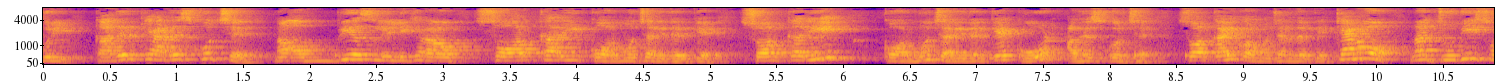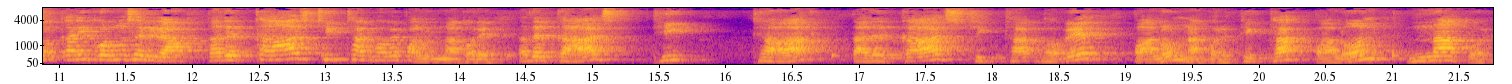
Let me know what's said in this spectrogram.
করি। কাদেরকে আদেশ করছে? না অবভিয়াসলি লিখে নাও, সরকারি কর্মচারীদেরকে। সরকারি কর্মচারীদেরকে কোর্ট আদেশ করছে। সরকারি কর্মচারীদেরকে। কেন? না, যদি সরকারি কর্মচারীরা তাদের কাজ ঠিকঠাক ভাবে পালন না করে, তাদের কাজ ঠিকঠাক, তাদের কাজ ঠিকঠাক ভাবে পালন না করে, ঠিকঠাক পালন না করে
